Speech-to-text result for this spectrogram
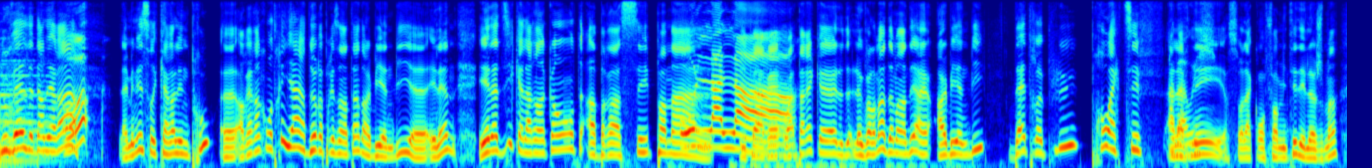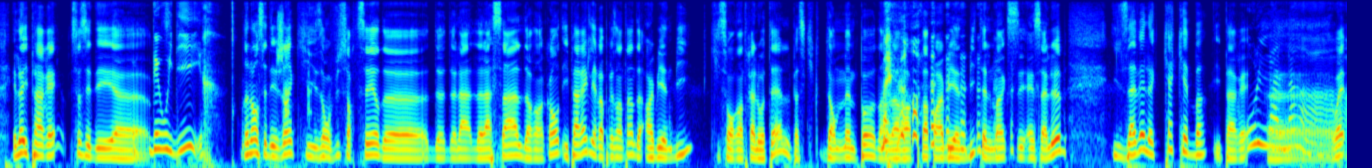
Nouvelle de dernière heure. Oh! La ministre Caroline Proux euh, aurait rencontré hier deux représentants d'Airbnb, euh, Hélène, et elle a dit que la rencontre a brassé pas mal. Oh là Il là! paraît, ouais, il paraît que le, le gouvernement a demandé à Airbnb d'être plus proactif à Ah bah l'avenir sur la conformité des logements. Et là, il paraît, ça c'est des... euh, Des oui-dire. non, non, c'est des gens qu'ils ont vu sortir de, de, de la, de la salle de rencontre. Il paraît que les représentants de Airbnb qui sont rentrés à l'hôtel parce qu'ils dorment même pas dans leur propre Airbnb tellement que c'est insalubre, ils avaient le kakeba, il paraît. Oh là Euh, là! ouais.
